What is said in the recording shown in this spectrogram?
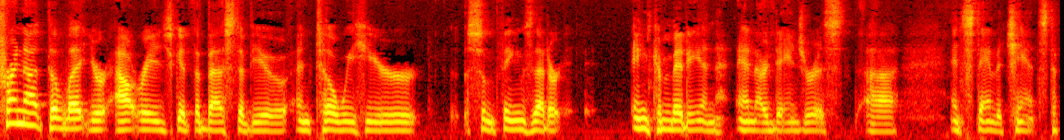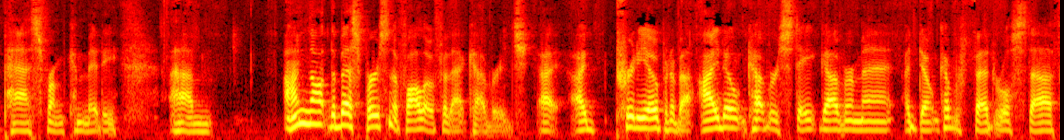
Try not to let your outrage get the best of you until we hear some things that are in committee and, and are dangerous uh, and stand a chance to pass from committee. Um, I'm not the best person to follow for that coverage. I, I'm pretty open about. I don't cover state government. I don't cover federal stuff.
